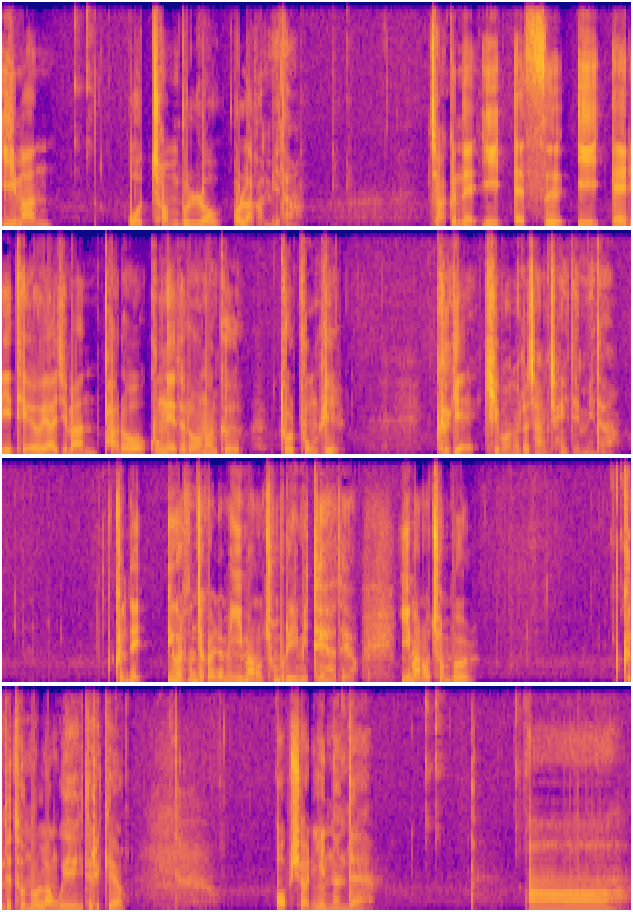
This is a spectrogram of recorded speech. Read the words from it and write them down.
2만 5천 불로 올라갑니다. 자, 근데 이 SEL이 되어야지만 바로 국내 들어오는 그 돌풍 휠 그게 기본으로 장착이 됩니다. 근데 이걸 선택하려면 2만 5천 불이 이미 돼야 돼요. 2만 5천 불. 근데 더 놀라운 거 얘기 드릴게요. 옵션이 있는데 어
